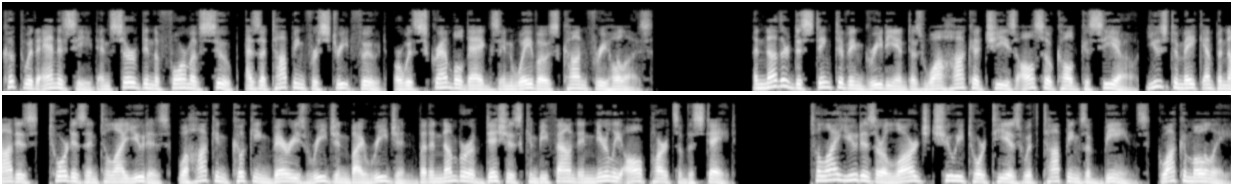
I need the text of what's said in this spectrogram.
cooked with aniseed and served in the form of soup, as a topping for street food, or with scrambled eggs in huevos con frijoles. Another distinctive ingredient is Oaxaca cheese also called quesillo, used to make empanadas, tortas and tlayudas. Oaxacan cooking varies region by region but a number of dishes can be found in nearly all parts of the state. Tlayudas are large chewy tortillas with toppings of beans, guacamole,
